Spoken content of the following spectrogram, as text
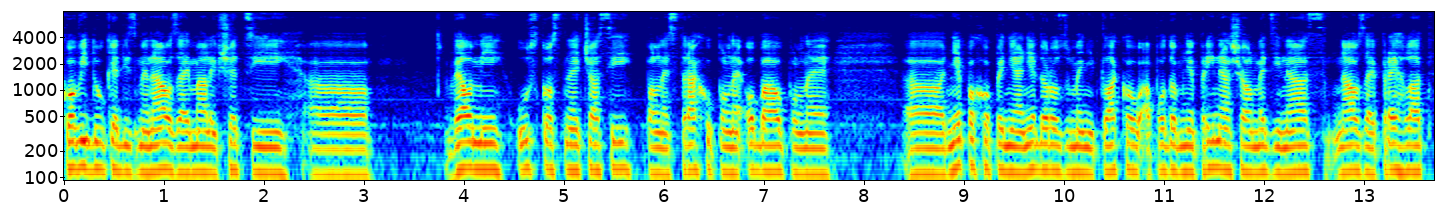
covidu, kedy sme naozaj mali všetci a, veľmi úzkostné časy, plné strachu, plné obav, plné nepochopenia, nedorozumení tlakov a podobne, prinášal medzi nás naozaj prehľad.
